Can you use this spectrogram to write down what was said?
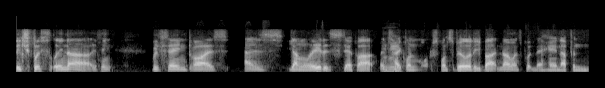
explicitly, no. I think we've seen guys as young leaders step up and take on more responsibility, but no one's putting their hand up in,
